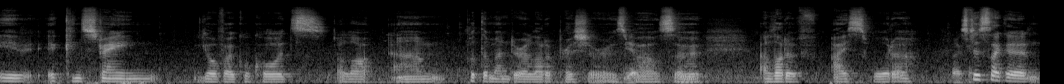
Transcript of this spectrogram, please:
it, it can strain your vocal cords a lot, um, put them under a lot of pressure as Yep. well. So, a lot of ice water. It's just like a,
